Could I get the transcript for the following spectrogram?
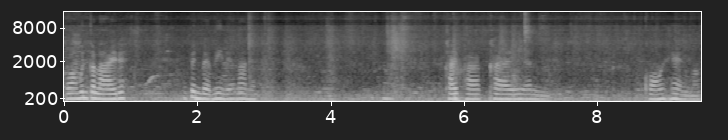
ของเพิ่นก็หลายเด้มันเป็นแบบนี้เลยร้านเนี่ยขายผักขายอันของแห้งเนาะ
